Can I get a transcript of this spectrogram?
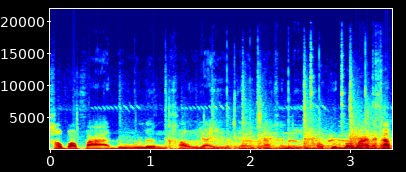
เข้าป่าป่าดูเรื่องเขาใหญ่อุทยานแห่งชาติครั้งนี้ขอบคุณมากๆนะครับ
